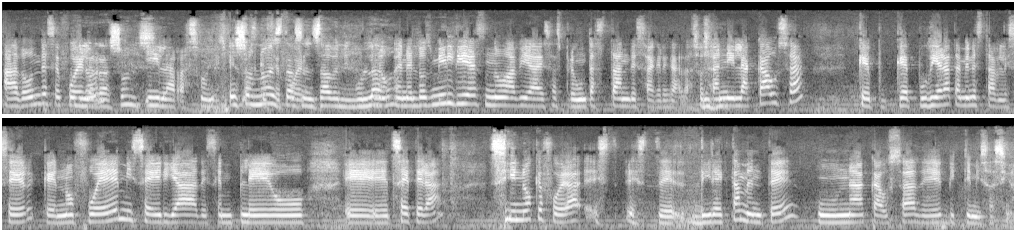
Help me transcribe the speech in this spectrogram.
a dónde se fueron. Y las razones. Y las razones. Eso no está censado en ningún lado. No, en el 2010 no había esas preguntas tan desagregadas. O sea, ni la causa que, pudiera también establecer que no fue miseria, desempleo, eh, etcétera, sino que fuera este, directamente una causa de victimización.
